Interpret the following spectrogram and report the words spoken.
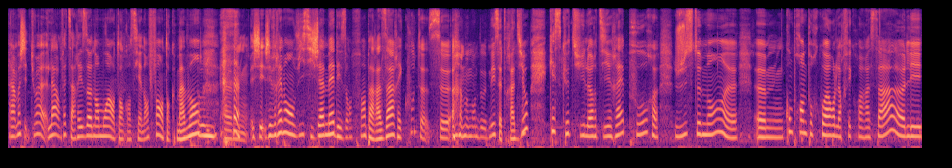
Alors moi, tu vois, là, en fait, ça résonne en moi en tant qu'ancienne enfant, en tant que maman. Euh, j'ai vraiment envie, si jamais des enfants par hasard écoutent ce, à un moment donné cette radio, qu'est-ce que tu leur dirais pour justement euh, comprendre pourquoi on leur fait croire à ça, les,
